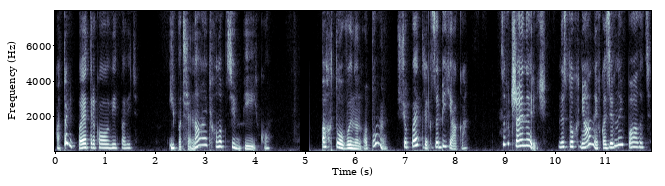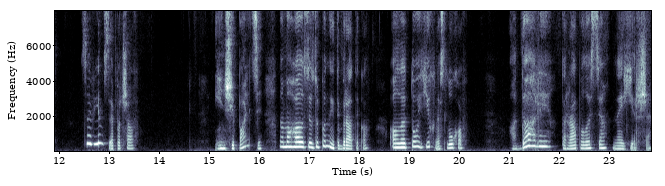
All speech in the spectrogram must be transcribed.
а той Петрика у відповідь. І починають хлопці бійку. А хто винен у тому, що Петрик забіяка? Звичайна річ, неслухняний вказівний палець. Це він все почав. Інші пальці намагалися зупинити братика, але той їх не слухав. А далі трапилося найгірше.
